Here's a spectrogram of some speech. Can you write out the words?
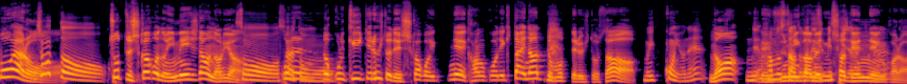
謀やろ。ちょっとちょっとシカゴのイメージダウンなるやん。そうそうやと思う。だこれ聞いてる人でシカゴね観光で行きたいなって思ってる人さ もう一個んよね。な、ねネハムスターがめっちゃ出んねんから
